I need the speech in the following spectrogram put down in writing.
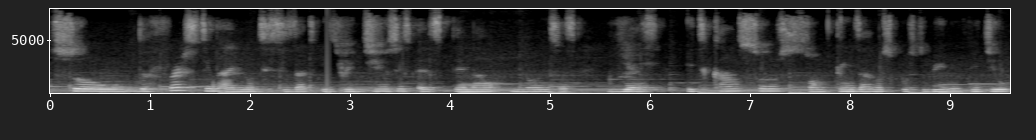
so the first thing I notice is that it reduces external noises. Yes, it cancels some things that are not supposed to be in a video.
